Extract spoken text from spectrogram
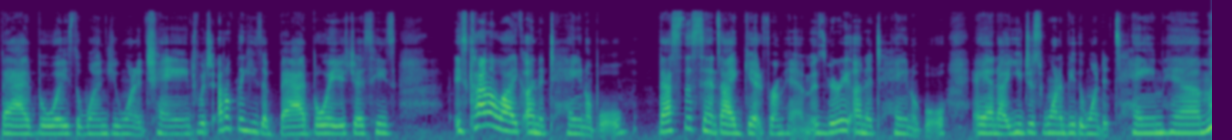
bad boys, the ones you want to change. Which I don't think he's a bad boy. It's just he's he's kind of like unattainable that's the sense I get from him. It's very unattainable, and uh, you just want to be the one to tame him.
